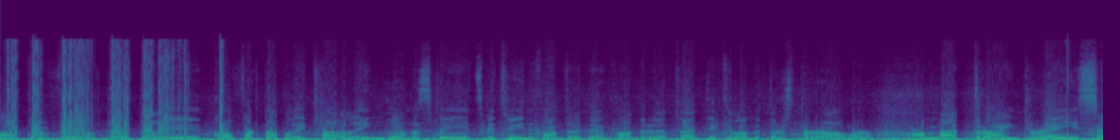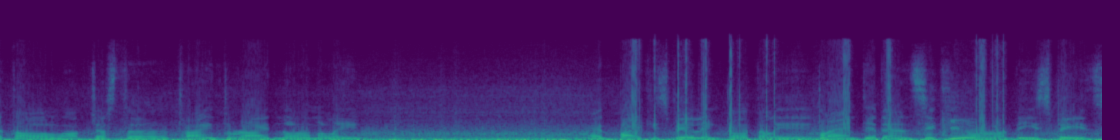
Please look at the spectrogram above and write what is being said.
I can feel totally comfortably traveling on speeds between 100 and 120 kilometers per hour. I'm not trying to race at all, I'm just uh, trying to ride normally. And bike is feeling totally planted and secure on these speeds.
